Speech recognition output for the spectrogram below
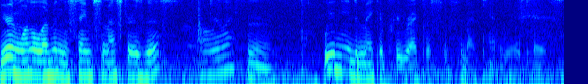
You're in 111 the same semester as this? Oh, really? Hmm. We need to make a prerequisite so that can't be the case.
